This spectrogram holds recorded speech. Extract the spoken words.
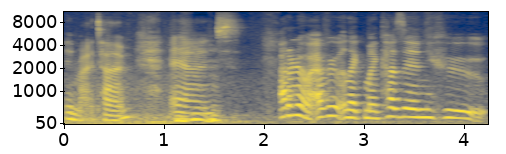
in my time, and I don't know everyone like my cousin who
